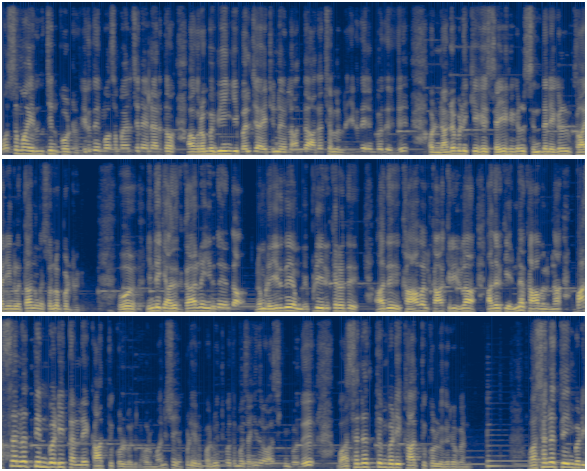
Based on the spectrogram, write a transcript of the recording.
மோசமா இருந்துச்சுன்னு போட்டிருக்கு. இருதயம் மோசமா இருந்துச்சுன்னா என்ன அர்த்தம்? அவங்க ரொம்ப வீங்கி பல்ஜி ஆயிட்டுன்னு இல்லை அந்த அதை சொல்லலை. இருதயம் என்பது நடவடிக்கைகள் செய்கைகள் சிந்தனைகள் காரியங்களை தான் அங்கே சொல்லப்பட்டிருக்கு. ஓ இன்றைக்கு அதுக்கு காரணம் இருதயம் தான். நம்முடைய இருதயம் எப்படி இருக்கிறது? அது காவல் காக்கிறீர்களா? அதற்கு என்ன காவல்னா வசனத்தின்படி தன்னை காத்து கொள்வது ஒரு மனுஷன் எப்படி இருப்பான்? நூற்றி பத்தொன்பது சங்கீதத்தில் வாசிக்கும் போது வசனத்தின்படி காத்து கொள்ளுகிறவன் வசனத்தின்படி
